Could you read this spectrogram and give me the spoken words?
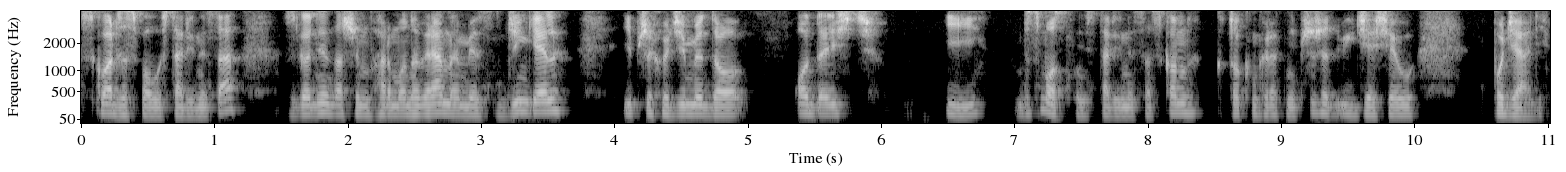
skład zespołu Starinysa. Zgodnie z naszym harmonogramem jest jingle i przechodzimy do odejść i wzmocnień Stalinysa. Skąd kto konkretnie przyszedł i gdzie się podzieli.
